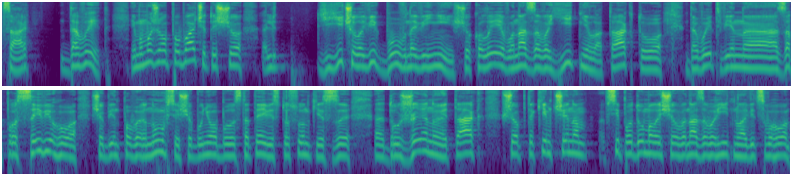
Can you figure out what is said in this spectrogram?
цар Давид. І ми можемо побачити, що її чоловік був на війні. Що коли вона завагітніла, так то Давид він е, запросив його, щоб він повернувся, щоб у нього були статеві стосунки з е, дружиною, так щоб таким чином всі подумали, що вона завагітніла від свого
